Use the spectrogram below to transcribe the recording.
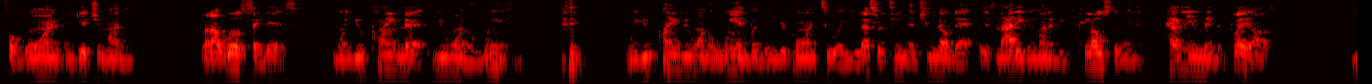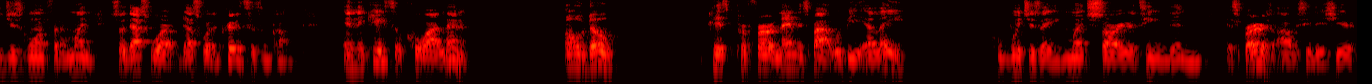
for going and get your money, but I will say this: when you claim that you want to win. when you claim you want to win, but then you're going to a lesser team that you know that is not even going to be close to winning, haven't even made the playoffs, you're just going for the money. So that's where that's where the criticism comes. In the case of Kawhi Leonard, although his preferred landing spot would be LA, which is a much sorrier team than the Spurs, obviously this year.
